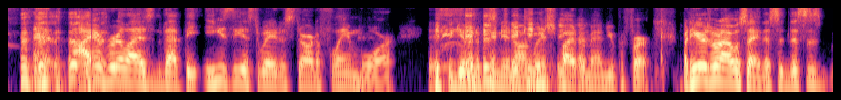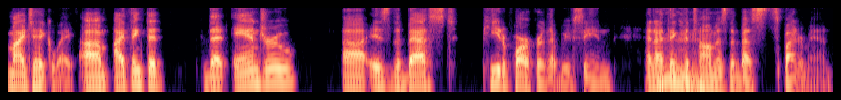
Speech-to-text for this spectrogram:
I have realized that the easiest way to start a flame war is to give an opinion on which. Spider-Man you prefer. But here's what I will say. This is this is my takeaway. Um, I think that that Andrew uh, is the best Peter Parker that we've seen, and I think that Hmm. Tom is the best Spider-Man.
